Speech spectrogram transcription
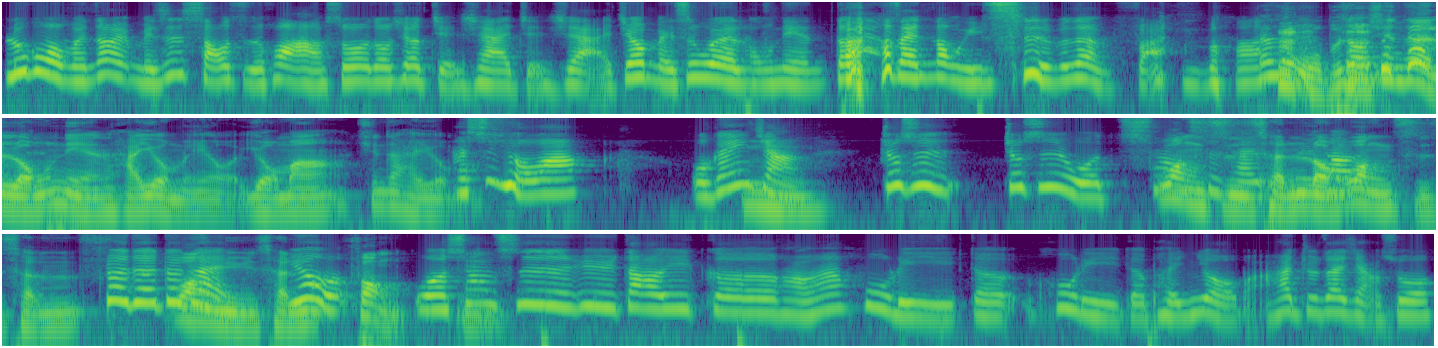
如果我们在每次少子化，所有东西要剪下来剪下来，结果每次为了龙年都要再弄一次，不是很烦吗？但是我不知道现在龙年还有没有，有吗？现在还有吗还？是有啊，我跟你讲，嗯就是就是我上望次才子成龙，到望子成对对对对，望女成因为我凤。我上嗯次遇到一个好像护理的护理的朋友吧，他就在讲说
